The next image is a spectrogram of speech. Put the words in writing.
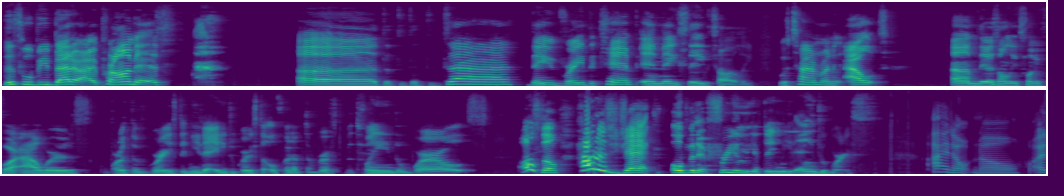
This will be better, I promise. Uh, da, da, da, da, da. they raid the camp and they save Charlie. With time running out, um, there's only 24 hours worth of grace. They need an angel grace to open up the rift between the worlds. Also, how does Jack open it freely if they need angel grace? I don't know. I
